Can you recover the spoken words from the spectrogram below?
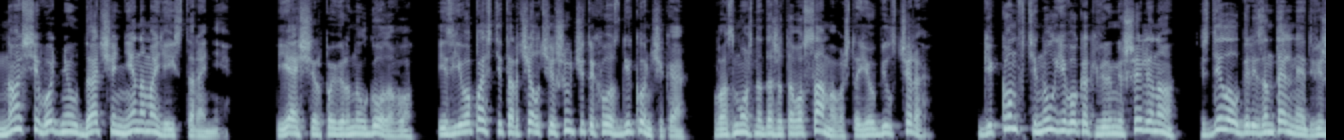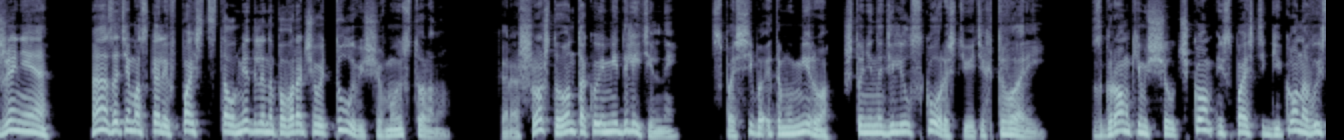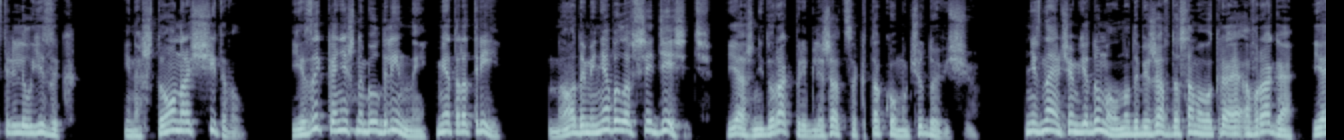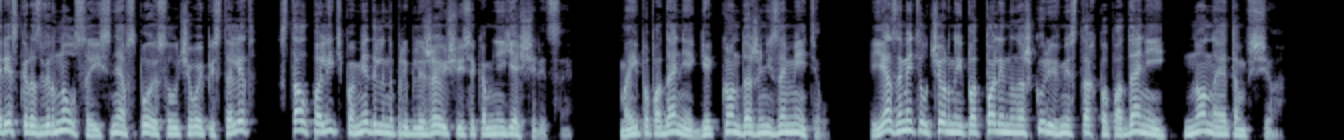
Но сегодня удача не на моей стороне. Ящер повернул голову. Из его пасти торчал чешуйчатый хвост геккончика, возможно, даже того самого, что я убил вчера. Геккон втянул его как вермишелину, сделал горизонтальное движение, а затем, оскалив пасть, стал медленно поворачивать туловище в мою сторону. Хорошо, что он такой медлительный. Спасибо этому миру, что не наделил скоростью этих тварей. С громким щелчком из пасти Геккона выстрелил язык. И на что он рассчитывал? Язык, конечно, был длинный, метра три. Но до меня было все десять. Я же не дурак приближаться к такому чудовищу. Не знаю, чем я думал, но добежав до самого края оврага, я резко развернулся и, сняв с пояса лучевой пистолет, стал палить по медленно приближающейся ко мне ящерице. Мои попадания Геккон даже не заметил. Я заметил черные подпалины на шкуре в местах попаданий, но на этом все.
